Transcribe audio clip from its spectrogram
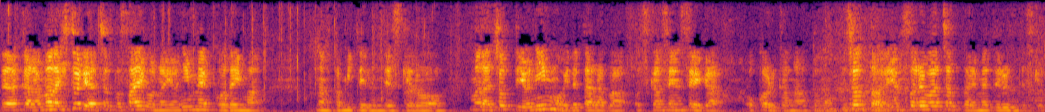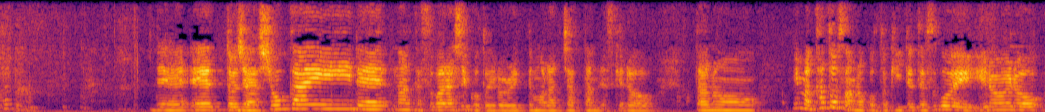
だからまだ1人はちょっと最後の4人目っ子で今なんか見てるんですけどまだちょっと4人も入れたらば大塚先生が怒るかなと思ってちょっとそれはちょっとやめてるんですけど。でえー、っとじゃあ紹介でなんか素晴らしいこといろいろ言ってもらっちゃったんですけどあの今加藤さんのこと聞いててすごいいろいろ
